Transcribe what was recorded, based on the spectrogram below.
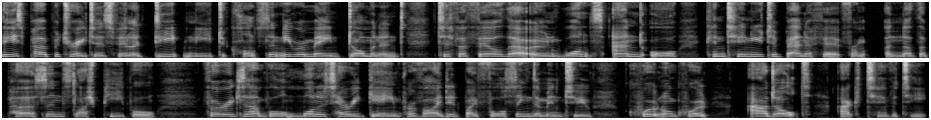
These perpetrators feel a deep need to constantly remain dominant to fulfill their own wants and or continue to benefit from another person slash people. For example, monetary gain provided by forcing them into quote unquote adult activity.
